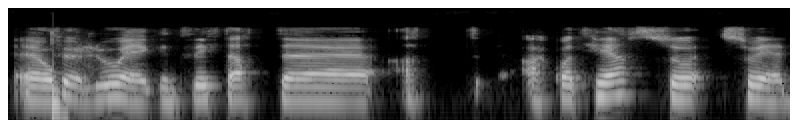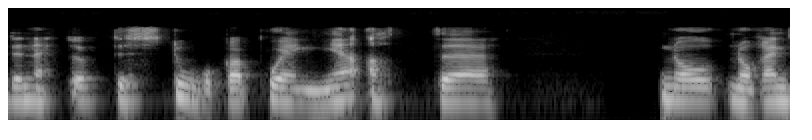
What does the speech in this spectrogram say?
Eh, jeg føler jo egentlig at, at akkurat her så, så, er det nettopp det store poenget at når, når en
